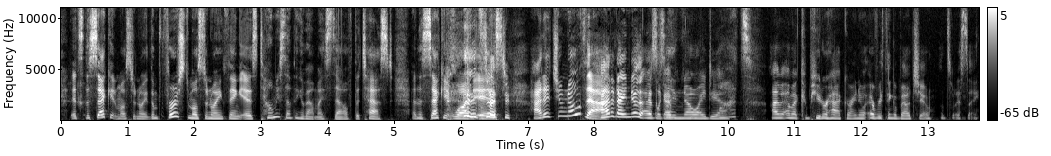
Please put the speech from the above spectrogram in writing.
it's the second most annoying. The first most annoying thing is tell me something about myself, the test. And the second one is how did you know that? how did I know that? I was like, It's I have no idea. What? I'm, I'm a computer hacker. I know everything about you. That's what I say.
